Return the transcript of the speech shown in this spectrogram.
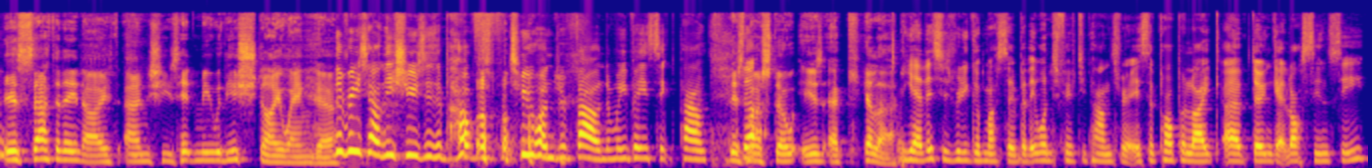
It's Saturday night and she's hitting me with your Schneiwenger. The retail on these shoes is about £200 and we paid £6. This the, musto is a killer. Yeah, this is really good musto, but they wanted £50 for it. It's a proper, like, uh, don't get lost in sea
